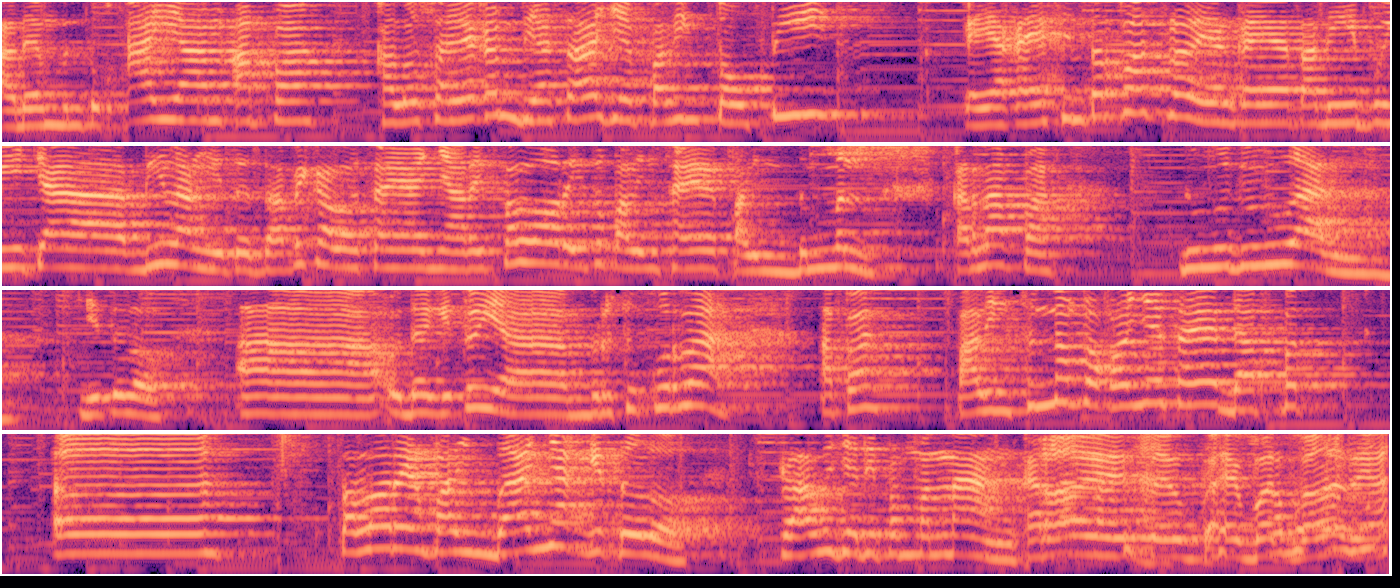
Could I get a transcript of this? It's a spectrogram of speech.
Ada yang bentuk ayam apa. Kalau saya kan biasa aja paling topi kayak kayak sinterklas lah yang kayak tadi Ibu Ica bilang gitu. Tapi kalau saya nyari telur itu paling saya paling demen. Karena apa? Dulu-duluan gitu loh. Ah, udah gitu ya bersyukurlah apa paling seneng pokoknya saya dapet eh telur yang paling banyak gitu loh selalu jadi pemenang karena Oh, ya, saya hebat banget ya.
